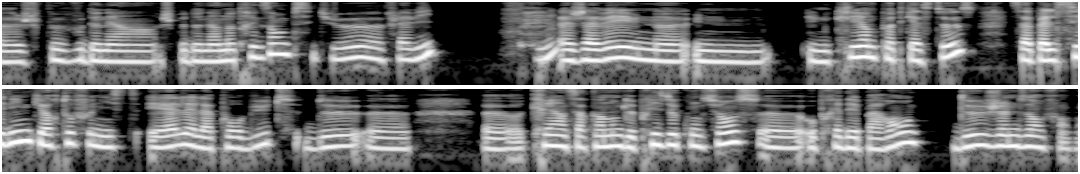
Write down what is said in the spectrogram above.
Euh, je peux vous donner un, je peux donner un autre exemple si tu veux, Flavie. Mhm. Euh, J'avais une, une, cliente podcasteuse, s'appelle Céline, qui est orthophoniste. Et elle, elle a pour but de euh, euh, créer un certain nombre de prises de conscience auprès des parents de jeunes enfants.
